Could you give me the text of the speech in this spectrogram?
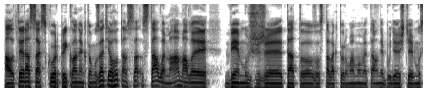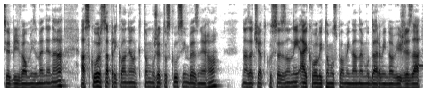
ale teraz sa skôr prikláňam k tomu. Zatiaľ ho tam stále mám, ale viem už, že táto zostava, ktorú mám momentálne, bude ešte musieť byť veľmi zmenená. A skôr sa prikláňam k tomu, že to skúsim bez neho na začiatku sezóny, aj kvôli tomu spomínanému Darwinovi, že za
